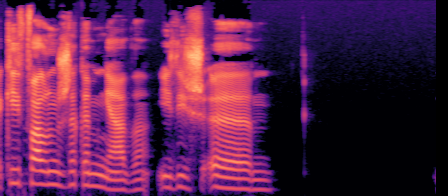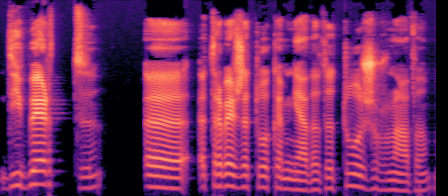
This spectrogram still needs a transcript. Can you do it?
Aqui fala-nos da caminhada e diz: uh, diverte uh, através da tua caminhada, da tua jornada.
